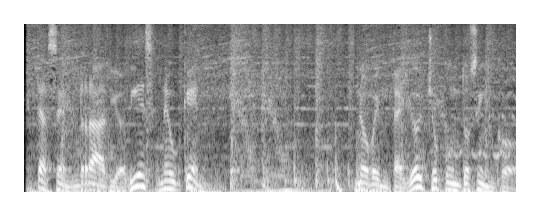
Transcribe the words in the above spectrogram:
Estás en Radio 10 Neuquén, 98.5.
